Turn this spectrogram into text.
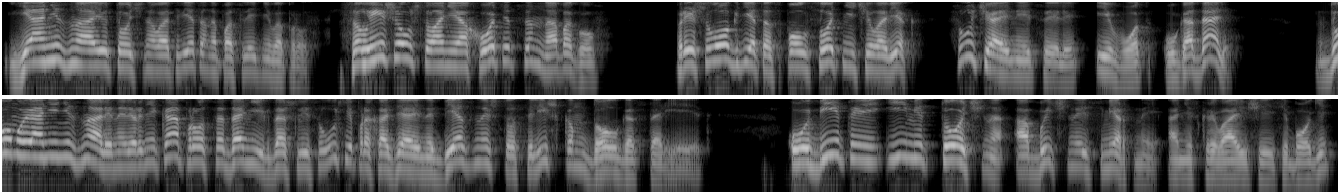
Я не знаю точного ответа на последний вопрос. Слышал, что они охотятся на богов. Пришло где-то с полсотни человек, случайные цели, и вот угадали. Думаю, они не знали наверняка, просто до них дошли слухи про хозяина бездны, что слишком долго стареет. Убитые ими точно обычные смертные, а не скрывающиеся боги.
